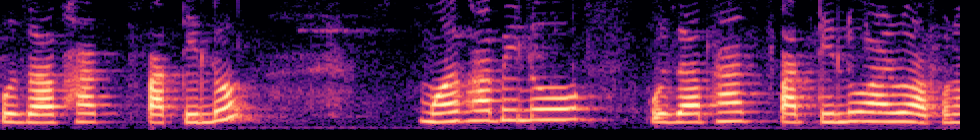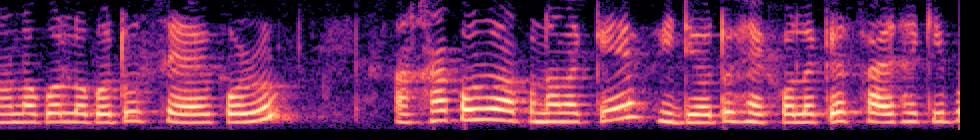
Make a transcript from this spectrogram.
পূজাভাগ পাতিলোঁ। মই ভাবিলোঁ পূজাভাগ পাতিলোঁ আৰু আপোনালোকৰ লগতো শ্বেয়াৰ কৰোঁ। আশা কৰোঁ আপোনালোকে ভিডিঅ'টো শেষলৈকে চাই থাকিব।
